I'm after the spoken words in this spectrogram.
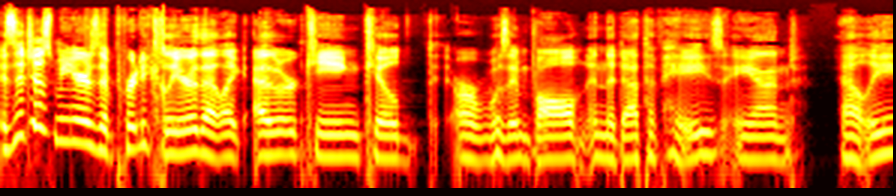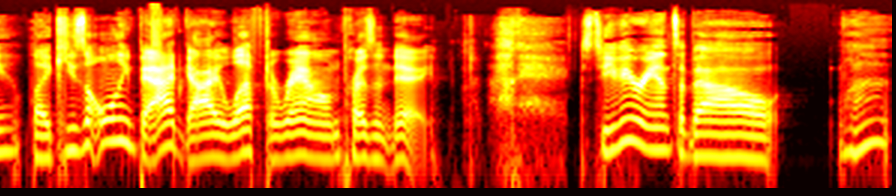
Is it just me or is it pretty clear that like Edward King killed or was involved in the death of Hayes and Ellie? Like he's the only bad guy left around present day. Okay. Stevie rants about what?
